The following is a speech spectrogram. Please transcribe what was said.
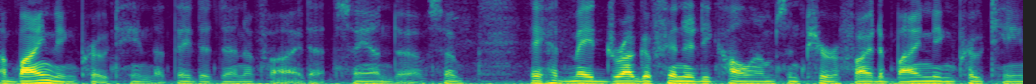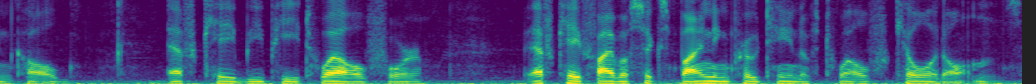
a, binding protein that they'd identified at Sandoz. So they had made drug affinity columns and purified a binding protein called FKBP12 for FK506 binding protein of 12 kilodaltons.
